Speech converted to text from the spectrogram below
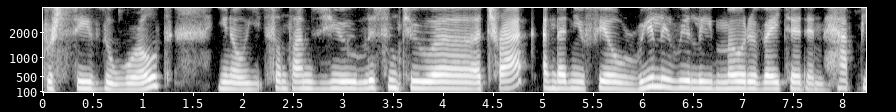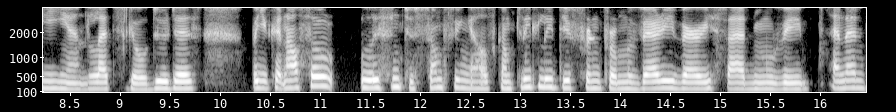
perceive the world. You know, sometimes you listen to a, a, track and then you feel really, really motivated and happy and let's go do this. But you can also listen to something else completely different from a very, very sad movie. And then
